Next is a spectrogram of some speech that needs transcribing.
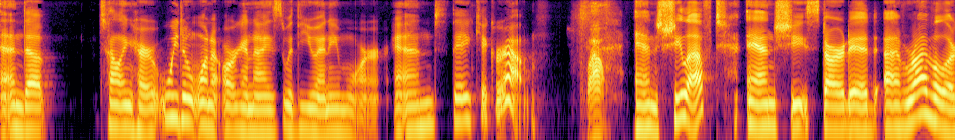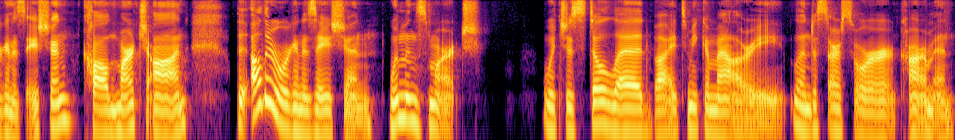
end up telling her, We don't want to organize with you anymore. And they kick her out. Wow. And she left and she started a rival organization called March On. The other organization, Women's March, which is still led by Tamika Mallory, Linda Sarsour, Carmen,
